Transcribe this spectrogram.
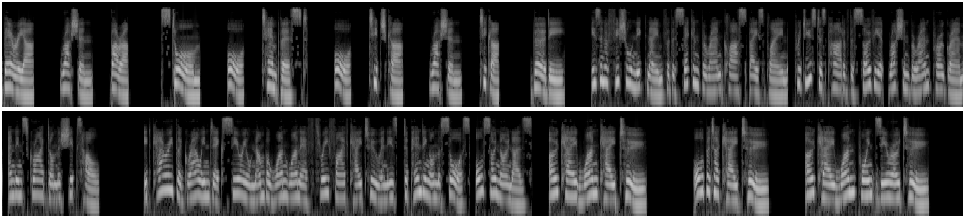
Burya, Russian, Burra, storm, or tempest, or Ptichka, Russian, Tika, birdie, is an official nickname for the second Buran-class spaceplane, produced as part of the Soviet-Russian Buran program, and inscribed on the ship's hull. It carried the Grau index serial number 11F35K2 and is, depending on the source, also known as OK1K2, Orbiter K2, OK1.02,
